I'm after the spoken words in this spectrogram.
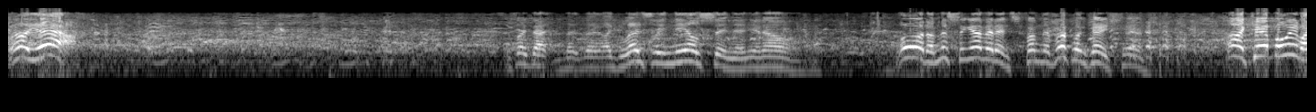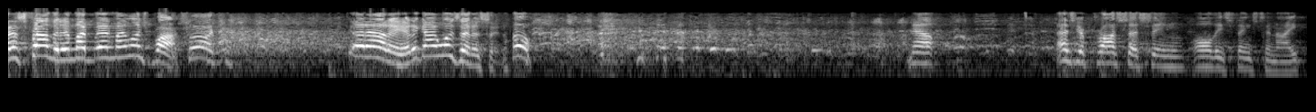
Well, yeah. It's like that, the, the, like Leslie Nielsen, and you know, oh, Lord, I'm missing evidence from the Brooklyn case. Yeah. Oh, I can't believe I just found it in my in my lunchbox. Oh, get out of here! The guy was innocent. Oh. now, as you're processing all these things tonight,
